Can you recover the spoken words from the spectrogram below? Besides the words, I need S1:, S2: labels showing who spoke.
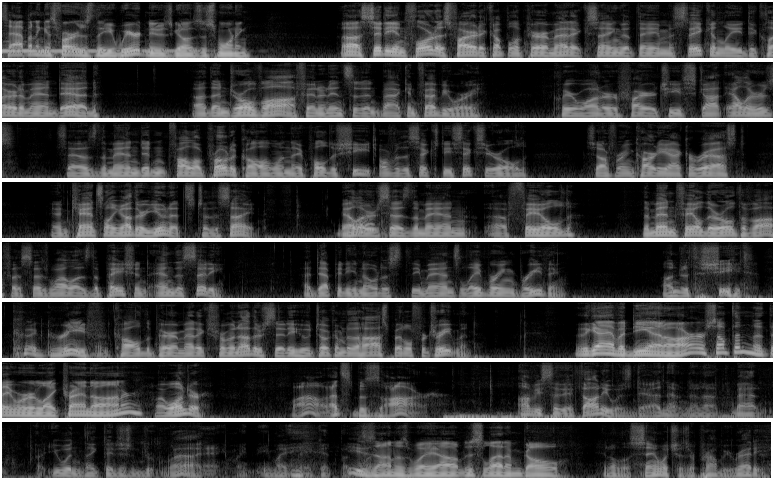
S1: What's happening as far as the weird news goes this morning?
S2: A city in Florida has fired a couple of paramedics saying that they mistakenly declared a man dead, uh, then drove off in an incident back in February. Clearwater Fire Chief Scott Ehlers says the men didn't follow protocol when they pulled a sheet over the 66 year old suffering cardiac arrest and canceling other units to the site. Ehlers says the man uh, failed. The men failed their oath of office as well as the patient and the city. A deputy noticed the man's laboring breathing under the sheet
S1: Good grief.
S2: and called the paramedics from another city who took him to the hospital for treatment.
S1: Did the guy have a DNR or something that they were like trying to honor?
S2: I wonder.
S1: Wow, that's bizarre.
S2: Obviously, they thought he was dead. They're they're not bad. You wouldn't think they just. Well, he might, he might make it, but
S1: He's on his way out. Just let him go.
S2: you know those sandwiches are probably ready.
